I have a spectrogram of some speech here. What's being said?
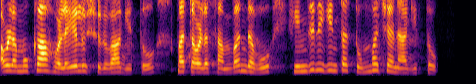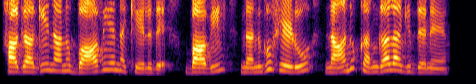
ಅವಳ ಮುಖ ಹೊಳೆಯಲು ಶುರುವಾಗಿತ್ತು. ಮತ್ತು ಅವಳ ಸಂಬಂಧವು ಹಿಂದಿನಿಗಿಂತ ತುಂಬಾ ಚೆನ್ನಾಗಿತ್ತು. ಹಾಗಾಗಿ ನಾನು ಬಾವಿಯನ್ನ ಕೇಳಿದೆ. ಬಾವಿ ನನಗೂ ಹೇಳು, ನಾನು ಕಂಗಾಲಾಗಿದ್ದೇನೆ.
